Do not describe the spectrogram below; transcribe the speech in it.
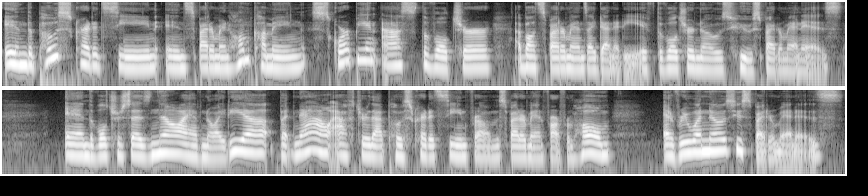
In the post credit scene in Spider Man Homecoming, Scorpion asks the Vulture about Spider Man's identity, if the Vulture knows who Spider Man is. And the Vulture says, No, I have no idea. But now, after that post credit scene from Spider Man Far From Home, everyone knows who Spider Man is.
